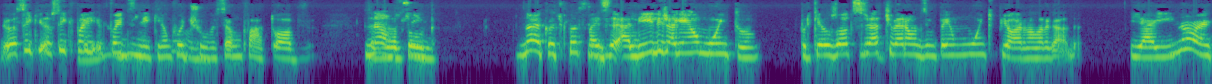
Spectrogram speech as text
eu sei que eu sei que foi, foi de slick, não foi de chuva, isso é um fato, óbvio. Não, sim. Não, é que eu, tipo assim. Mas ali ele já ganhou muito. Porque os outros já tiveram um desempenho muito pior na largada. E aí. Não, é,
